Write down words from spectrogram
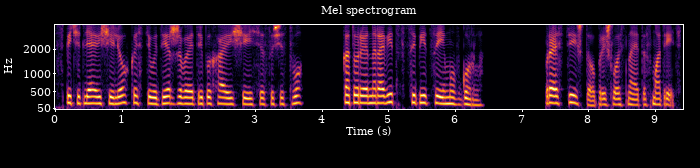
с впечатляющей легкостью удерживая трепыхающееся существо, которое норовит вцепиться ему в горло. Прости, что пришлось на это смотреть.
